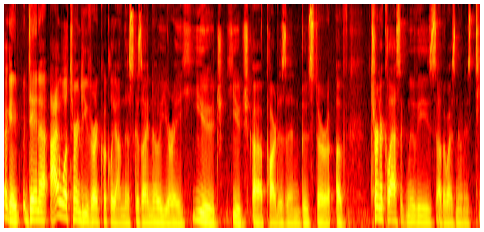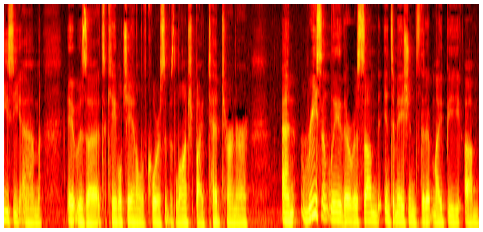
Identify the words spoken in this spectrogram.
Okay, Dana, I will turn to you very quickly on this because I know you're a huge, huge uh, partisan booster of Turner Classic Movies, otherwise known as TCM. It was a it's a cable channel, of course. It was launched by Ted Turner, and recently there was some intimations that it might be um,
